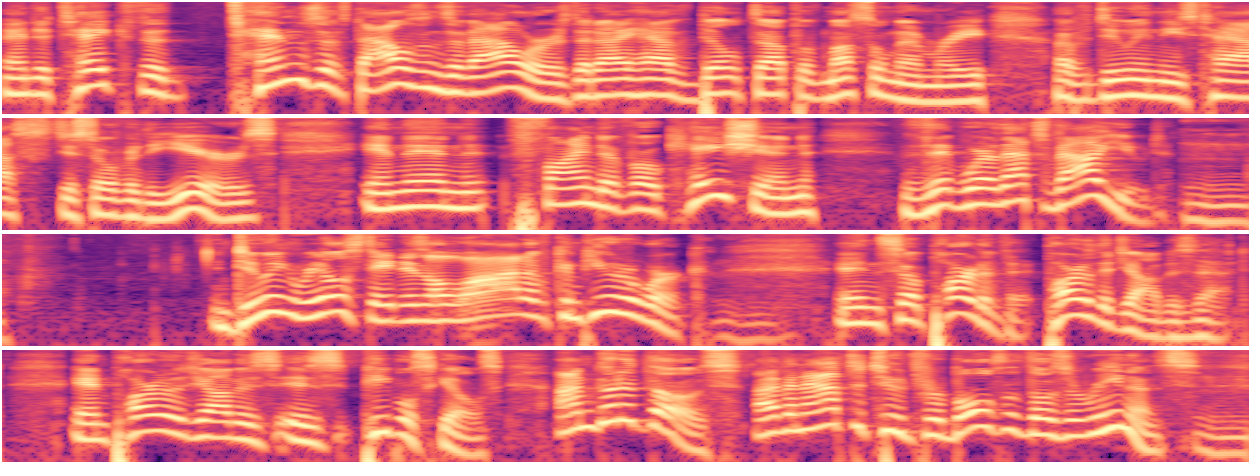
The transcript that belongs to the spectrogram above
and to take the tens of thousands of hours that I have built up of muscle memory of doing these tasks just over the years, and then find a vocation that where that's valued. Mm-hmm. Doing real estate is a lot of computer work. Mm-hmm. And so part of it, part of the job is that. And part of the job is is people skills. I'm good at those. I have an aptitude for both of those arenas. Mm-hmm.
